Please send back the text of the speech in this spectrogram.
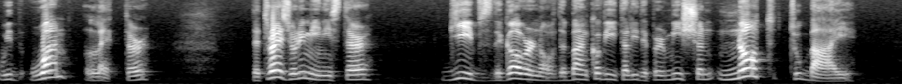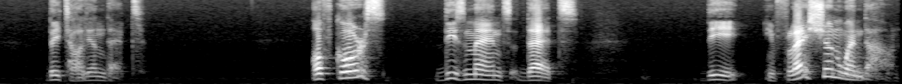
with one letter, the Treasury Minister gives the governor of the Bank of Italy the permission not to buy the Italian debt. Of course, this meant that the inflation went down.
